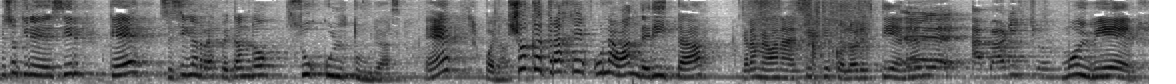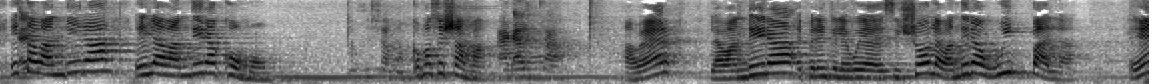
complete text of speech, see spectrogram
Eso quiere decir que se siguen respetando sus culturas. ¿eh? Bueno, yo acá traje una banderita que ahora me van a decir qué colores tienen. Eh, amarillo. Muy bien. Esta Eh. bandera es la bandera ¿cómo? ¿Cómo se llama? ¿Cómo se llama? Naranja. A ver, la bandera, esperen que les voy a decir yo, la bandera Huipala. ¿Eh?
